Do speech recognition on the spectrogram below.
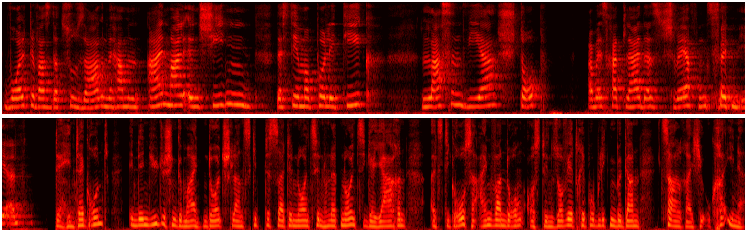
wollte was dazu sagen. Wir haben einmal entschieden, das Thema Politik lassen wir, stopp. Aber es hat leider schwer funktioniert. Der Hintergrund? In den jüdischen Gemeinden Deutschlands gibt es seit den 1990er Jahren, als die große Einwanderung aus den Sowjetrepubliken begann, zahlreiche Ukrainer.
